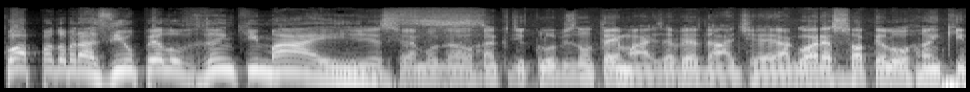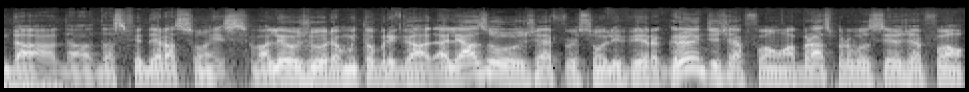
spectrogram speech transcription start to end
Copa do Brasil pelo ranking mais. Isso, é, o ranking de clubes não tem mais, é verdade. É, agora é só pelo ranking da, da, das federações. Valeu, Jura, muito obrigado. Aliás, o Jefferson Oliveira, grande Jefão, um abraço para você, Jefão.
